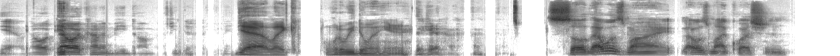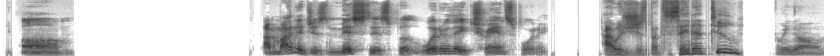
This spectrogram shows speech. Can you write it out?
yeah that would, that would kind of be dumb if you did Yeah, like what are we doing here? yeah So that was my that was my question. Um I might have just missed this, but what are they transporting? I was just about to say that too. we don't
